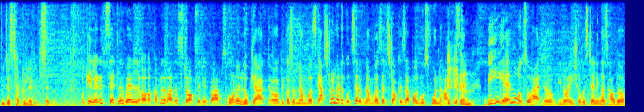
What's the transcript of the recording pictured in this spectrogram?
We just have to let it settle. Okay, let it settle. Well, uh, a couple of other stocks that you'd perhaps want to look at uh, because of numbers. Castrol had a good set of numbers. That stock is up almost 4.5%. BEL also had, uh, you know, Anisha was telling us how the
